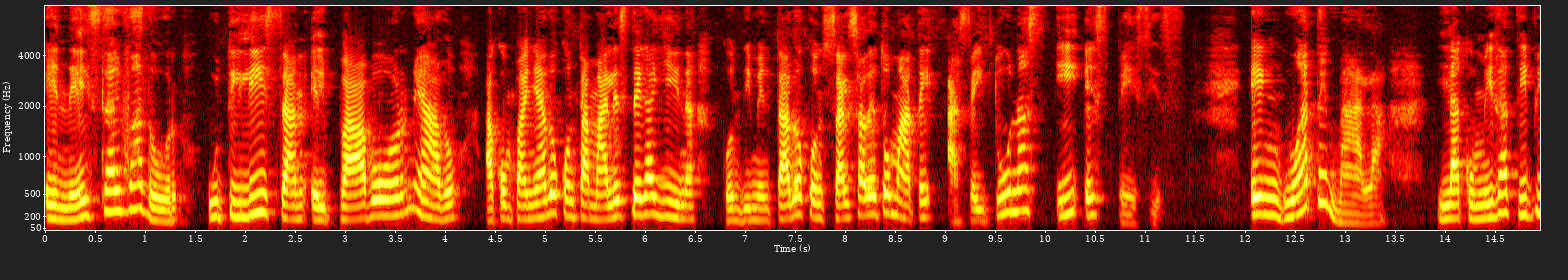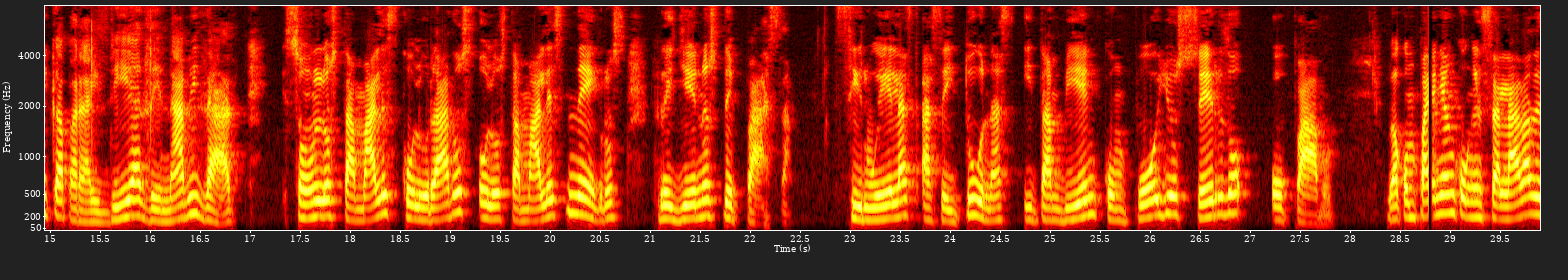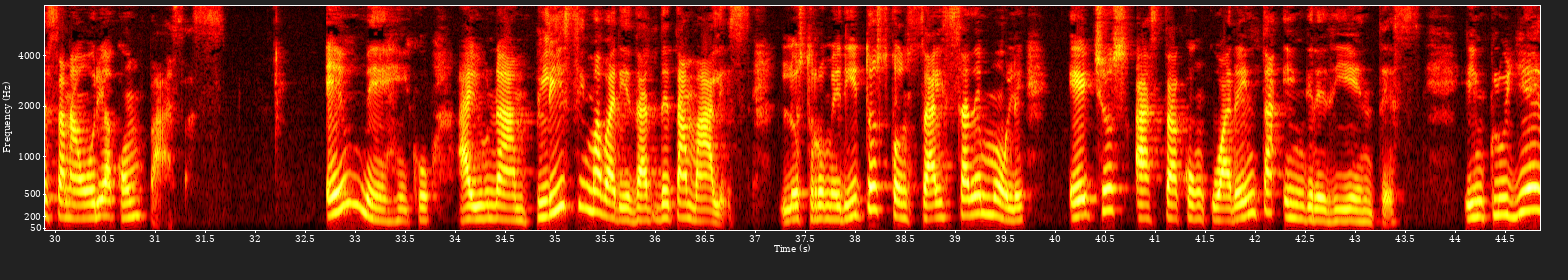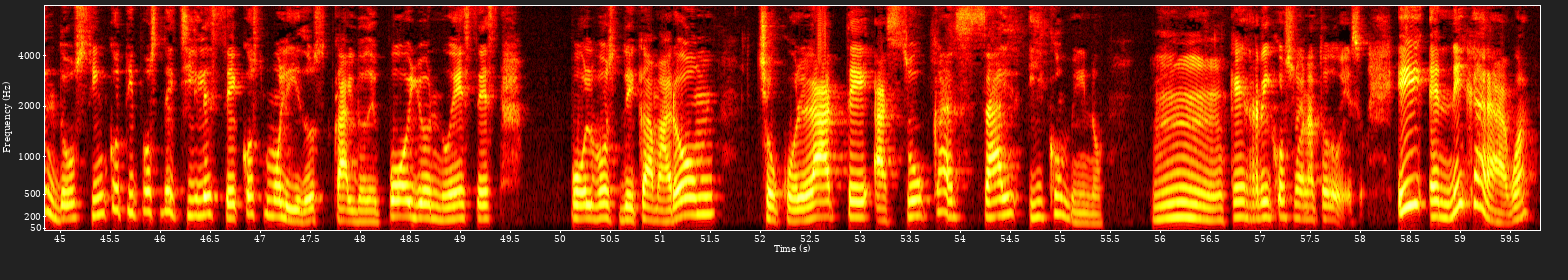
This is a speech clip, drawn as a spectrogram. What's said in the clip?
En El Salvador utilizan el pavo horneado acompañado con tamales de gallina, condimentado con salsa de tomate, aceitunas y especies. En Guatemala, la comida típica para el día de Navidad son los tamales colorados o los tamales negros rellenos de pasa, ciruelas, aceitunas y también con pollo, cerdo o pavo. Lo acompañan con ensalada de zanahoria con pasas. En México hay una amplísima variedad de tamales. Los romeritos con salsa de mole hechos hasta con 40 ingredientes, incluyendo cinco tipos de chiles secos molidos, caldo de pollo, nueces, polvos de camarón, chocolate, azúcar, sal y comino. Mmm, qué rico suena todo eso. Y en Nicaragua,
